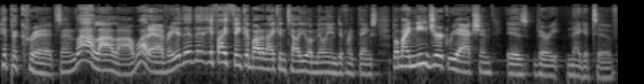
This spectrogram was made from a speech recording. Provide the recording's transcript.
hypocrites and la la la, whatever. If I think about it, I can tell you a million different things. But my knee jerk reaction is very negative.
